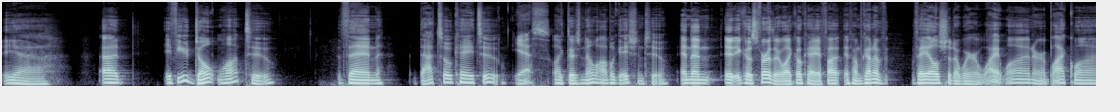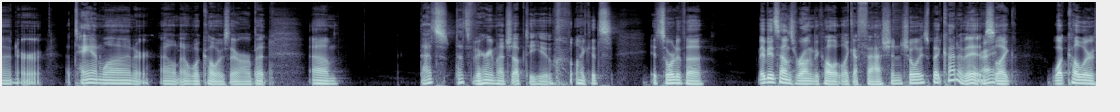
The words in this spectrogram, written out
Yeah. Uh, if you don't want to, then that's okay too. Yes. Like there's no obligation to. And then it, it goes further. Like, okay, if I if I'm gonna veil, should I wear a white one or a black one or a tan one or I don't know what colors there are, but um, that's that's very much up to you. like it's it's sort of a maybe it sounds wrong to call it like a fashion choice, but it kind of is. Right. Like, what color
